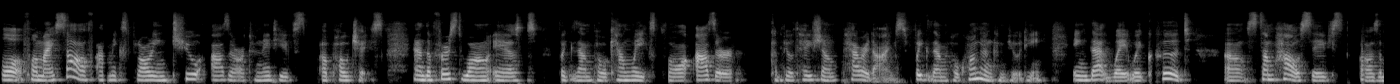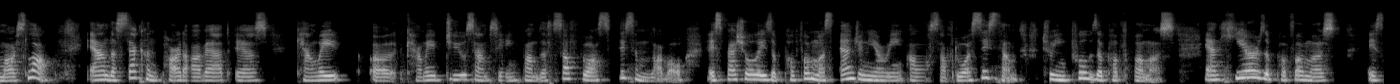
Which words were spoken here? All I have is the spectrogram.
for, for myself, I'm exploring two other alternatives approaches. And the first one is, for example, can we explore other computation paradigms, for example, quantum computing. In that way, we could uh, somehow save uh, the Moore's law. And the second part of it is, can we uh, can we do something from the software system level, especially the performance engineering of software system to improve the performance? And here the performance is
